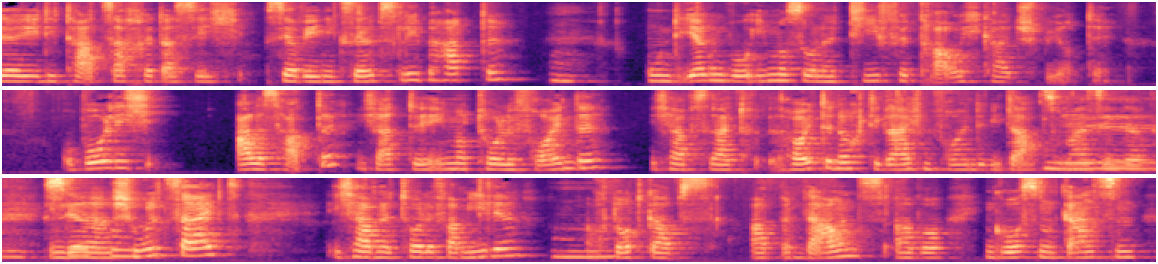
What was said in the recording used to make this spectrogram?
die, die Tatsache, dass ich sehr wenig Selbstliebe hatte mhm. und irgendwo immer so eine tiefe Traurigkeit spürte. Obwohl ich alles hatte, ich hatte immer tolle Freunde, ich habe seit heute noch die gleichen Freunde wie damals yeah, in der, in der cool. Schulzeit. Ich habe eine tolle Familie. Mhm. Auch dort gab's Up and Downs, aber im Großen und Ganzen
